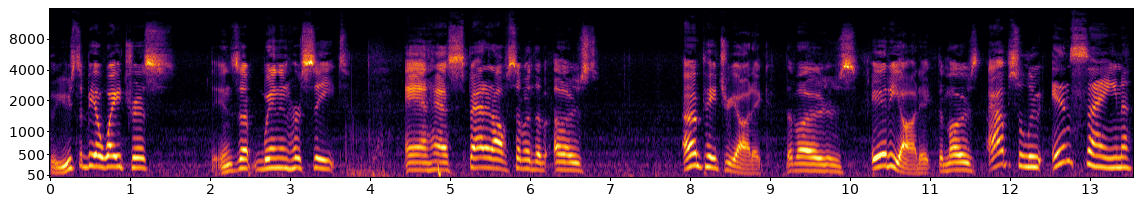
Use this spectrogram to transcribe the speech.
who used to be a waitress, ends up winning her seat, and has spatted off some of the most unpatriotic, the most idiotic, the most absolute insane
